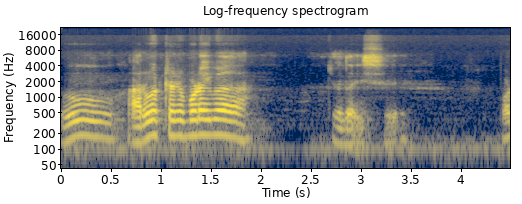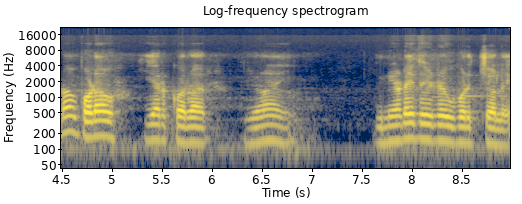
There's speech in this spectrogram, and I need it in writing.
ও, আরও একটা পড়াইবা? চোদাইছে পড়াও পড়াও, কি আর করার? নাই দুনিয়াটাই তো এটার উপরে চলে।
